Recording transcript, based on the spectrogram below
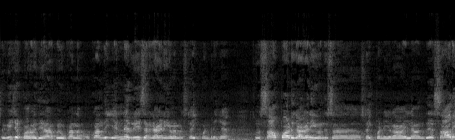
ஸோ விஜய் பார்வதி தான் போய் உட்காந்தாங்க உட்காந்து என்ன ரீசனுக்காக நீங்கள் எல்லாமே ஸ்ட்ரைக் பண்ணுறீங்க ஸோ சாப்பாடுக்காக நீங்கள் வந்து ஸ்ட்ரைக் பண்ணிக்கலாம். இல்லை வந்து சாரி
